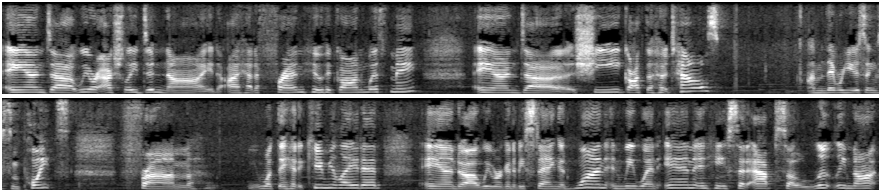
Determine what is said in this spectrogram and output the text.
And uh, we were actually denied. I had a friend who had gone with me, and uh, she got the hotels. I mean, they were using some points from what they had accumulated, and uh, we were going to be staying in one. And we went in, and he said, absolutely not,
